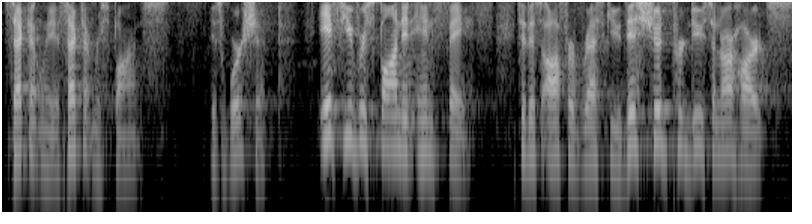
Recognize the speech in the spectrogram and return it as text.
Secondly, a second response is worship. If you've responded in faith to this offer of rescue, this should produce in our hearts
